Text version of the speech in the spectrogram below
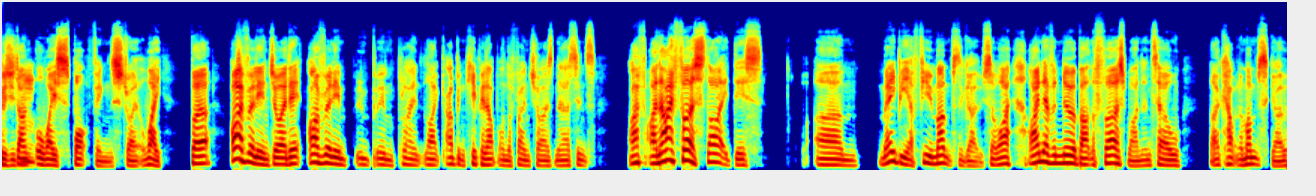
because you don't Mm. always spot things straight away. But I've really enjoyed it. I've really been, playing. Like I've been keeping up on the franchise now since I and I first started this um maybe a few months ago. So I I never knew about the first one until like, a couple of months ago,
